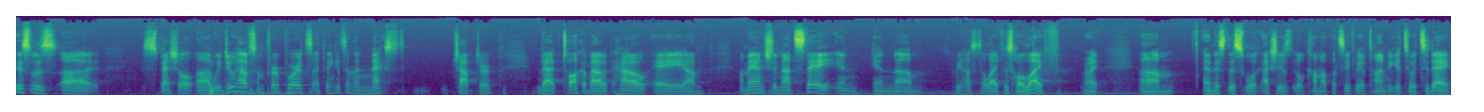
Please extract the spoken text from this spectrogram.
this was uh, special. Uh, we do have some purports. I think it's in the next chapter that talk about how a, um, a man should not stay in, in um, grihastha life his whole life, right? Um, and this, this will actually, it'll come up. Let's see if we have time to get to it today.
